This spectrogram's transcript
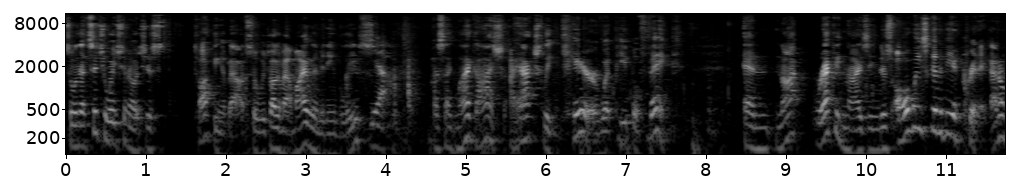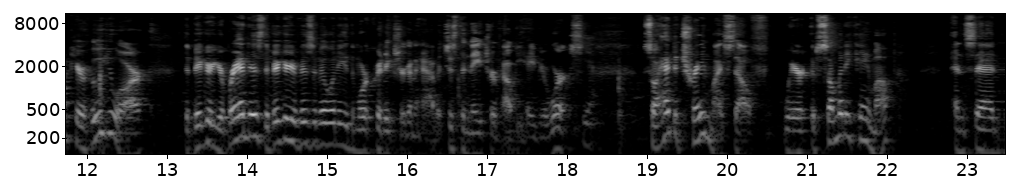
So in that situation I was just talking about, so we're talking about my limiting beliefs. Yeah. I was like, my gosh, I actually care what people think. And not recognizing there's always going to be a critic. I don't care who you are. The bigger your brand is, the bigger your visibility, the more critics you're going to have. It's just the nature of how behavior works. Yeah. So I had to train myself where if somebody came up and said,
